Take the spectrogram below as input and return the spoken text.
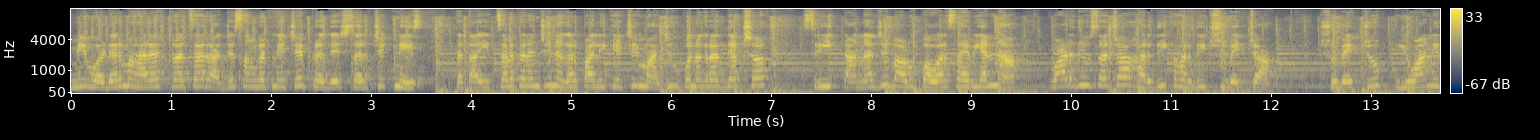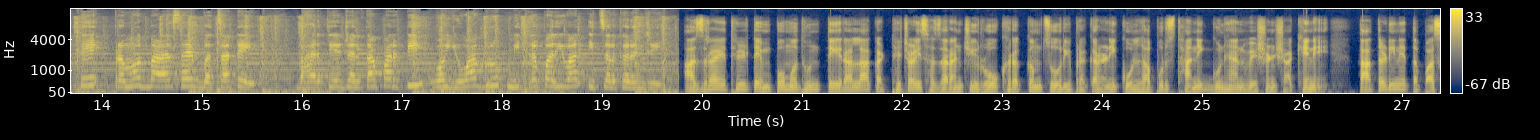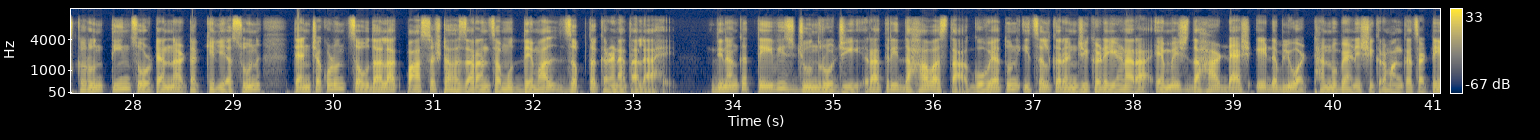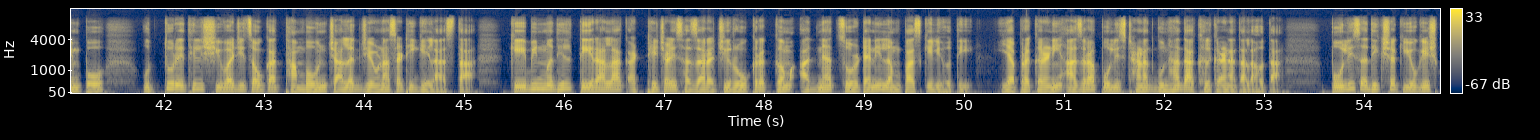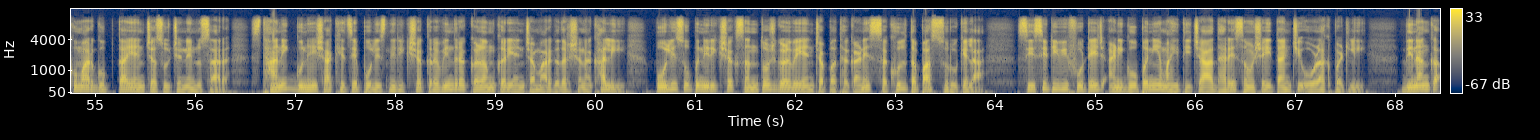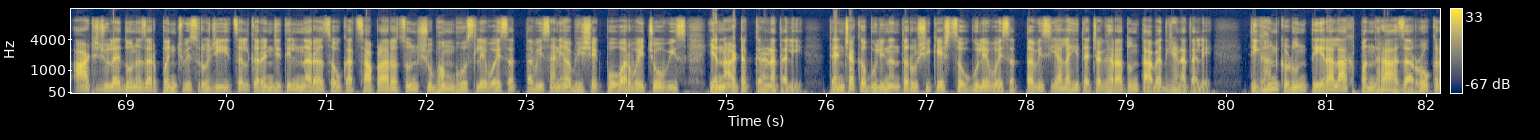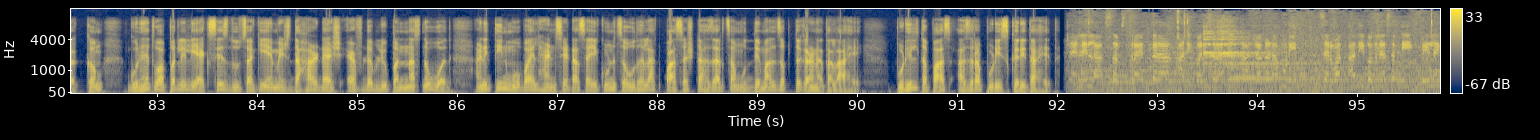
मी वडर महाराष्ट्राचा राज्य संघटनेचे प्रदेश सरचिटणीस तथा इचलकरंजी नगरपालिकेचे माजी उपनगराध्यक्ष श्री तानाजी बाळू पवारसाहेब यांना वाढदिवसाच्या हार्दिक हार्दिक शुभेच्छा. शुभेच्छुक युवा नेते प्रमोद बाळासाहेब बचाटे भारतीय जनता पार्टी व युवा ग्रुप मित्र परिवार इचलकरंजी. आजरा येथील टेम्पोमधून तेरा लाख अठ्ठेचाळीस हजारांची रोख रक्कम चोरी प्रकरणी कोल्हापूर स्थानिक गुन्हे अन्वेषण शाखेने तातडीने तपास करून तीन चोरट्यांना अटक केली असून त्यांच्याकडून चौदा लाख पासष्ट हजारांचा मुद्देमाल जप्त करण्यात आला आहे. दिनांक तेवीस जून रोजी रात्री दहा वाजता गोव्यातून इचलकरंजीकडे येणारा एम एच दहा डॅश ए डब्ल्यू अठ्ठ्याण्णव ब्याऐंशी क्रमांकाचा टेम्पो उत्तूर येथील शिवाजी चौकात थांबवून चालक जेवणासाठी गेला असता. केबिनमधील तेरा लाख अठ्ठेचाळीस हजाराची रोख रक्कम अज्ञात चोरट्यांनी लंपास केली होती. या प्रकरणी आजरा पोलीस ठाण्यात गुन्हा दाखल करण्यात आला होता. पोलीस अधीक्षक योगेश कुमार गुप्ता यांच्या सूचनेनुसार स्थानिक गुन्हे शाखेचे पोलीस निरीक्षक रवींद्र कळमकर यांच्या मार्गदर्शनाखाली पोलीस उपनिरीक्षक संतोष गळवे यांच्या पथकाने सखोल तपास सुरू केला. सीसीटीव्ही फुटेज आणि गोपनीय माहितीच्या आधारे संशयितांची ओळख पटली. दिनांक आठ जुलै दोन हजार पंचवीस रोजी इचलकरंजीतील नरळ चौकात सापळा रचून शुभम भोसले वय सत्तावीस आणि अभिषेक पोवार वय चोवीस यांना अटक करण्यात आली. त्यांच्या कबुलीनंतर ऋषिकेश चौगुले वय सत्तावीस यालाही त्याच्या घरातून ताब्यात घेण्यात आले. तिघांकडून तेरा लाख पंधरा हजार रोख रक्कम गुन्ह्यात वापरलेली ॲक्सेस दुचाकी एम एच दहा डॅश एफ डब्ल्यू पन्नास नव्वद आणि तीन मोबाईल हँडसेट असा एकूण चौदा लाख पासष्ट हजारचा मुद्देमाल जप्त करण्यात आला आहे. पुढील तपास आजरा पुढीस करीत आहेत. चॅनेलला सबस्क्राईब करा आणि परिसरातील ताज्या घडामोडी सर्वात आधी बघण्यासाठी बेल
